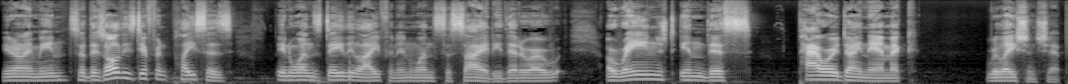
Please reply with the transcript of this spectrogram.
You know what I mean? So there's all these different places in one's daily life and in one's society that are ar- arranged in this power dynamic relationship.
